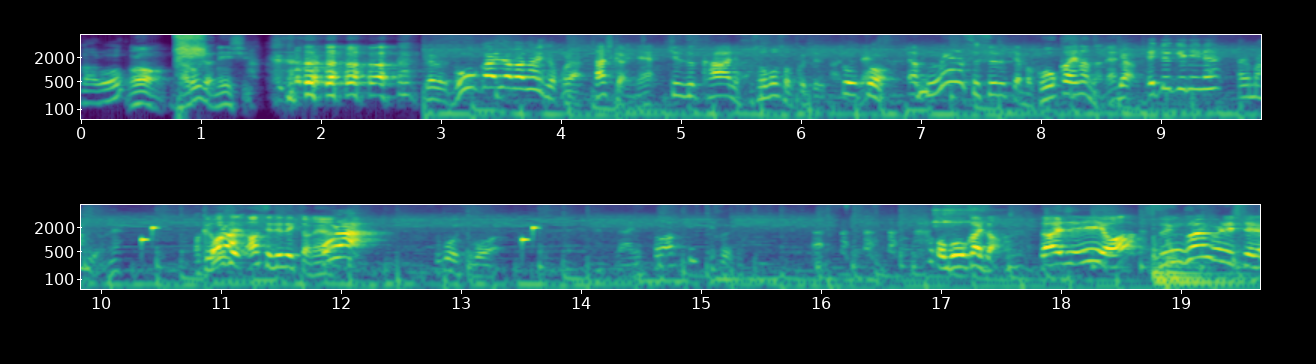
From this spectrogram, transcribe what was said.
だろ？うんだろうじゃねえし。だから豪快さがないですよこれ。確かにね静かに細々食ってる感じね。そうそう。やっぱ麺すするってやっぱ豪快なんだね。いや絵的にねありますよね。あけど汗汗出てきたね。ほら！すごいすごい。何をアピール。お豪快さ。大事いいよ。すんごい無理してる。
